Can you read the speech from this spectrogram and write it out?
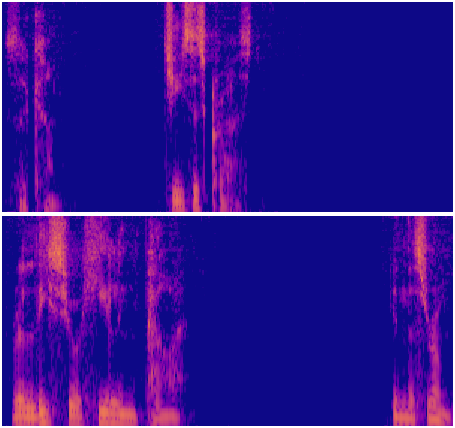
So come. Jesus Christ. Release your healing power in this room.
